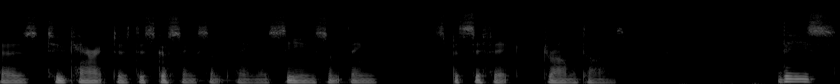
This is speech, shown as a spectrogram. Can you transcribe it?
as two characters discussing something, as seeing something specific dramatized. These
